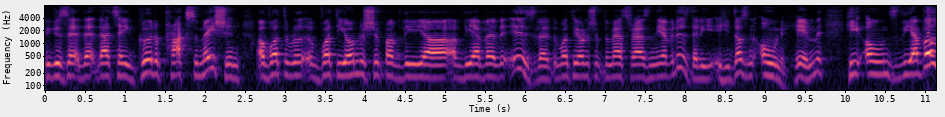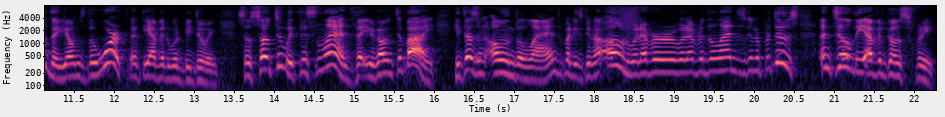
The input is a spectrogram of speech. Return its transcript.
because that, that, that's a good approximation of what the, of what the ownership of the, uh, of the Eved is, that what the ownership the master has in the Eved is, that he, he doesn't own him, he owns the Avoda, he owns the work that the Eved would be doing. So, so too with this land that you're going to buy. He doesn't own the land, but he's going to own whatever, whatever the land is going to produce until the Eved goes free.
